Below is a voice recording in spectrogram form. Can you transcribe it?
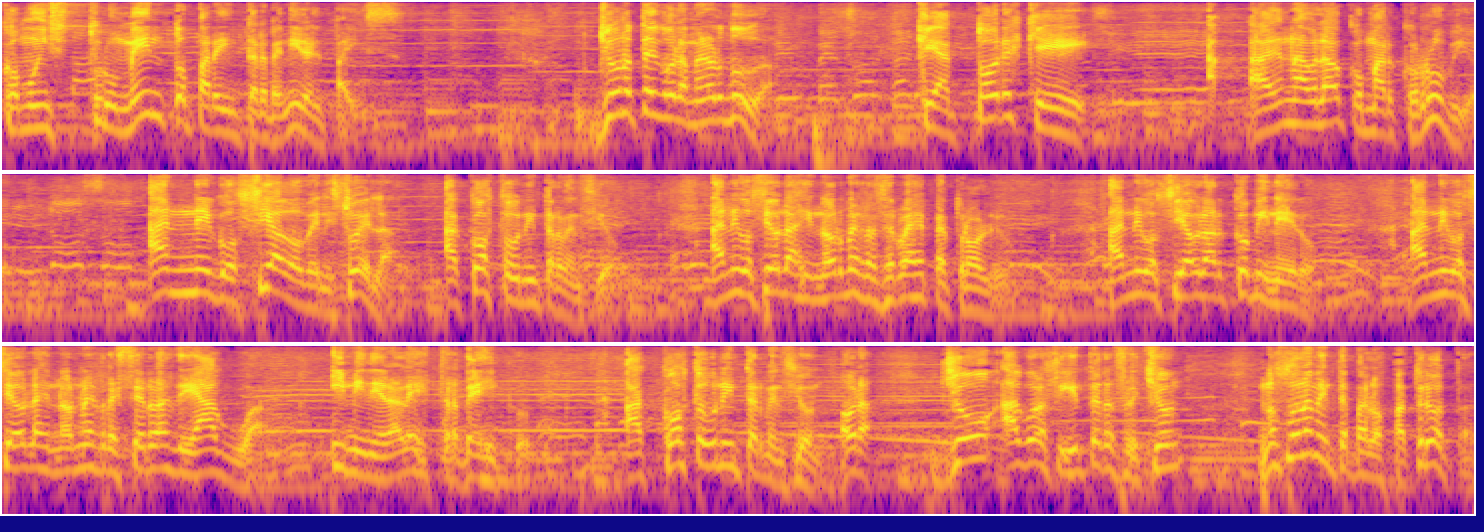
como instrumento para intervenir el país. Yo no tengo la menor duda que actores que han hablado con Marco Rubio, han negociado Venezuela a costa de una intervención. Han negociado las enormes reservas de petróleo, han negociado el arco minero, han negociado las enormes reservas de agua y minerales estratégicos a costa de una intervención. Ahora, yo hago la siguiente reflexión, no solamente para los patriotas,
